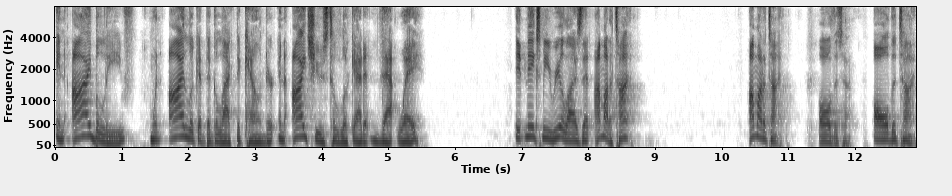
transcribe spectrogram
And I believe when I look at the galactic calendar and I choose to look at it that way, it makes me realize that I'm out of time. I'm out of time All the time. All the time.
